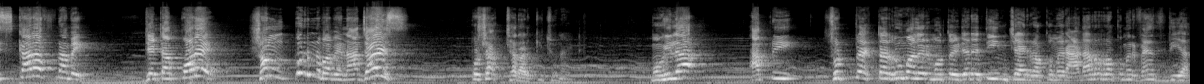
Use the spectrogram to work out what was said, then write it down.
স্কার্ফ নামে যেটা পরে সম্পূর্ণভাবে না জায়েজ পোশাক ছাড়ার কিছু নাই। মহিলা, আপনি ছোট্ট একটা রুমালের মতো এটারে তিন, চার রকমের, আঠারো রকমের ফ্যান্স দিয়া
